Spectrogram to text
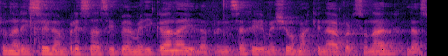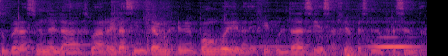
Yo analicé la empresa CP americana y el aprendizaje que me llevo más que nada personal, la superación de las barreras internas que me pongo y de las dificultades y desafíos que se me presentan.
